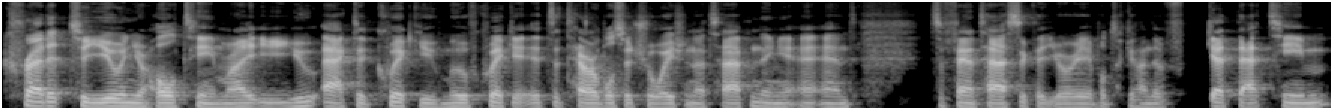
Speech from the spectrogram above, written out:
credit to you and your whole team, right? You, you acted quick, you moved quick. It's a terrible situation that's happening, and it's fantastic that you were able to kind of get that team,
